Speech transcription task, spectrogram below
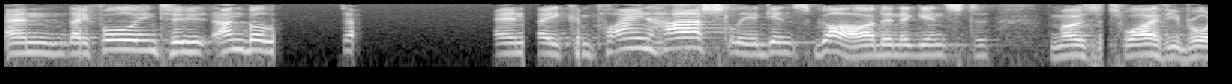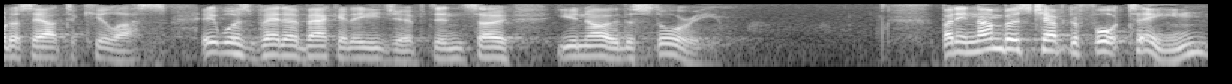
and they fall into unbelief. And they complain harshly against God and against Moses. Why have you brought us out to kill us? It was better back at Egypt. And so, you know the story. But in Numbers chapter 14,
